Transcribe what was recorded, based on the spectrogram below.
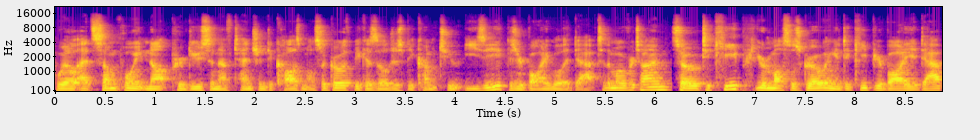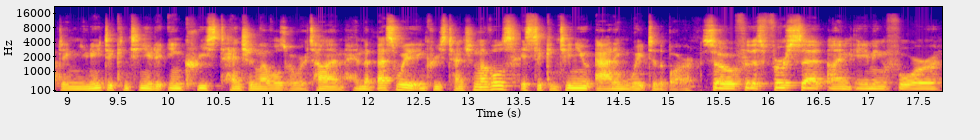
will at some point not produce enough tension to cause muscle growth because they'll just become too easy because your body will adapt to them over time. So to keep your muscles growing and to keep your body adapting, you need to continue to increase tension levels over time. And the best way to increase tension levels is is to continue adding weight to the bar. So for this first set, I'm aiming for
